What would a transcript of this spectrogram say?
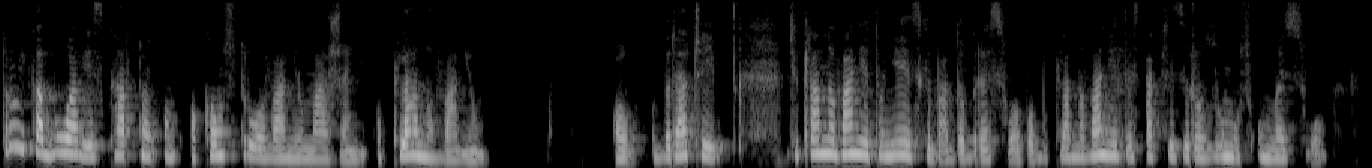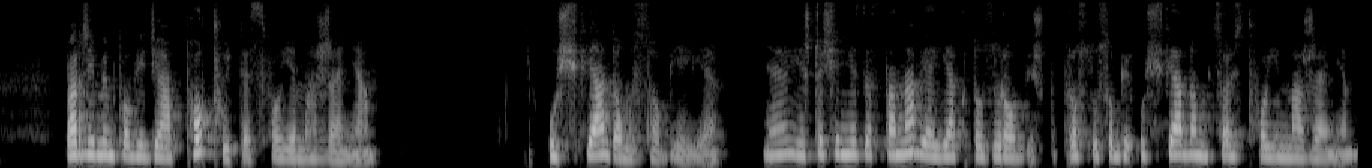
trójka buław jest kartą o, o konstruowaniu marzeń, o planowaniu, o raczej Czy planowanie to nie jest chyba dobre słowo, bo planowanie to jest takie z rozumu, z umysłu. Bardziej bym powiedziała, poczuj te swoje marzenia, uświadom sobie je. Nie? Jeszcze się nie zastanawiaj, jak to zrobisz, po prostu sobie uświadom, co jest Twoim marzeniem.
